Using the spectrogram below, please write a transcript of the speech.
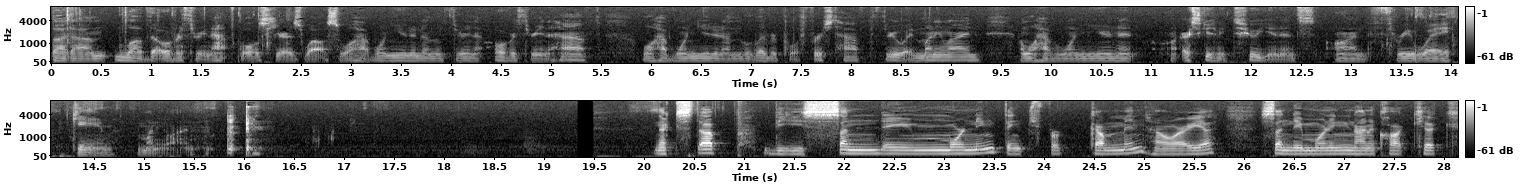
But um, love the over three and a half goals here as well. So we'll have one unit on the three and a, over three and a half. We'll have one unit on the Liverpool first half through a money line, and we'll have one unit or excuse me, two units on three-way game money line. Next up, the Sunday morning. Thanks for coming. How are you? Sunday morning, 9 o'clock kick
